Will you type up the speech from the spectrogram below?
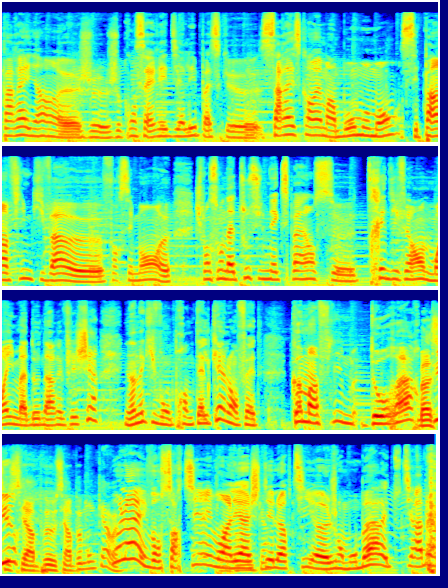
pareil, hein, je, je conseillerais d'y aller parce que ça reste quand même un bon moment. C'est pas un film qui va euh, forcément. Euh, je pense qu'on a tous une expérience euh, très différente. Moi, il m'a donné à réfléchir. Il y en a qui vont prendre tel quel, en fait, comme un film d'horreur Bah, c'est pur. c'est un, peu- c'est un peu mon cas. ouais. Voilà, ils vont sortir, ils vont aller acheter leur petit euh, jambon bar et tout ira bien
